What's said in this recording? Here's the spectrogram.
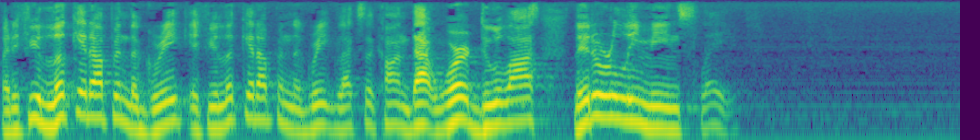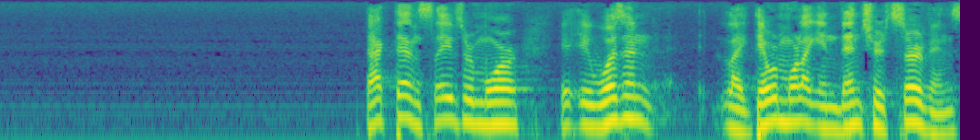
But if you look it up in the Greek, if you look it up in the Greek lexicon, that word doulos literally means slave. Back then, slaves were more, it, it wasn't like, they were more like indentured servants.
